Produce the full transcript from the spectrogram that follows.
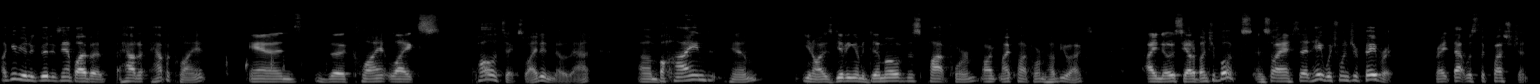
I'll give you a good example. I have a have a, have a client, and the client likes politics. So I didn't know that. Um, behind him, you know, I was giving him a demo of this platform, my platform, HubUX, I noticed he had a bunch of books. And so I said, Hey, which one's your favorite? Right. That was the question.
